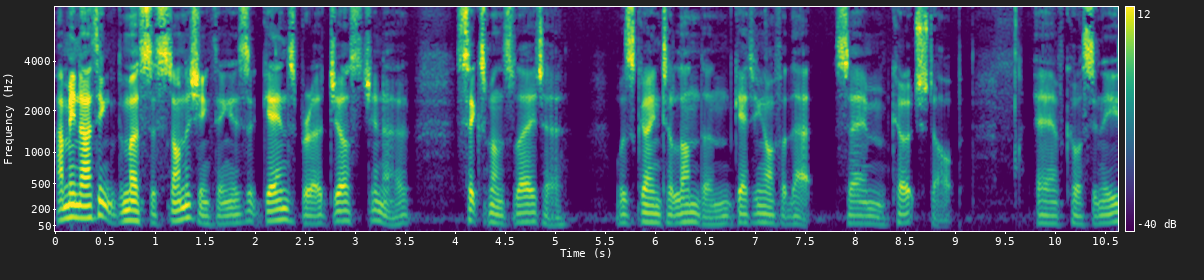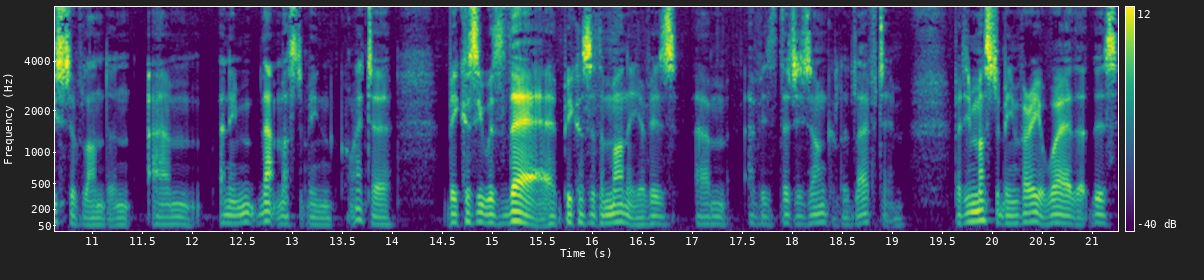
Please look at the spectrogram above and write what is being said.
I mean, I think the most astonishing thing is that Gainsborough just you know six months later was going to London, getting off at that same coach stop uh, of course, in the east of London, um, and he, that must have been quite a because he was there because of the money of his um, of his that his uncle had left him. But he must have been very aware that this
